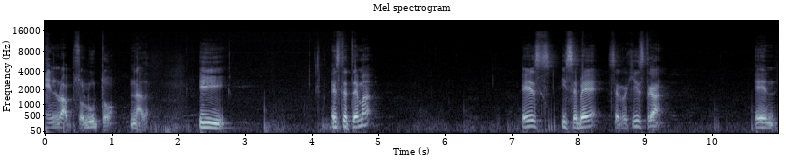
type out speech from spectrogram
en lo absoluto nada. Y este tema es y se ve, se registra en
